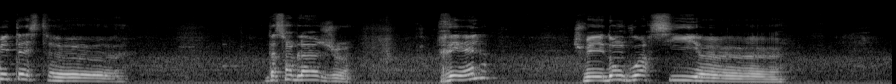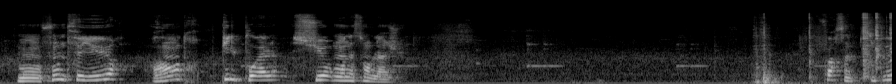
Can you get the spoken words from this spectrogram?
Premier test euh, d'assemblage réel. Je vais donc voir si euh, mon fond de feuillure rentre pile poil sur mon assemblage. Force un petit peu.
